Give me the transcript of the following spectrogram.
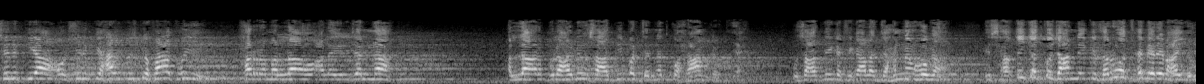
شرک کیا اور شرک کی حالت میں اس کی فات ہوئی، حرم اللہ علیہ الجنہ۔ اللہ رب العالمین نے اس آدمی پر جنت کو حرام کر دیا ہے۔ اس آدمی کا ٹھکانا جہنم ہوگا۔ اس حقیقت کو جاننے کی ضرورت ہے میرے بھائیوں۔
